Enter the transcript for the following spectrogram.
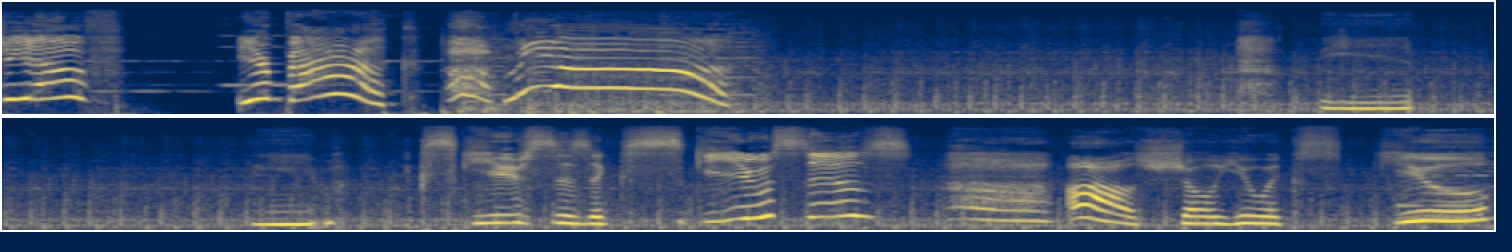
GF! You're back! Mia! Beep. Beep. Excuses, excuses? I'll show you excuses.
